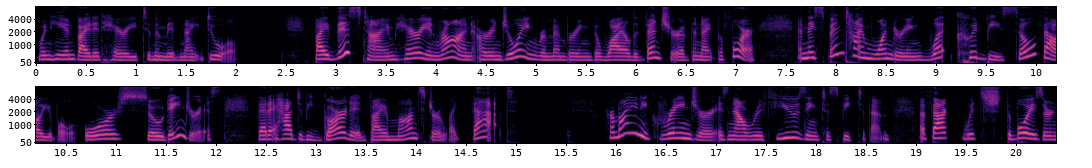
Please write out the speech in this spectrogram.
when he invited Harry to the midnight duel. By this time, Harry and Ron are enjoying remembering the wild adventure of the night before, and they spend time wondering what could be so valuable or so dangerous that it had to be guarded by a monster like that. Hermione Granger is now refusing to speak to them, a fact which the boys are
